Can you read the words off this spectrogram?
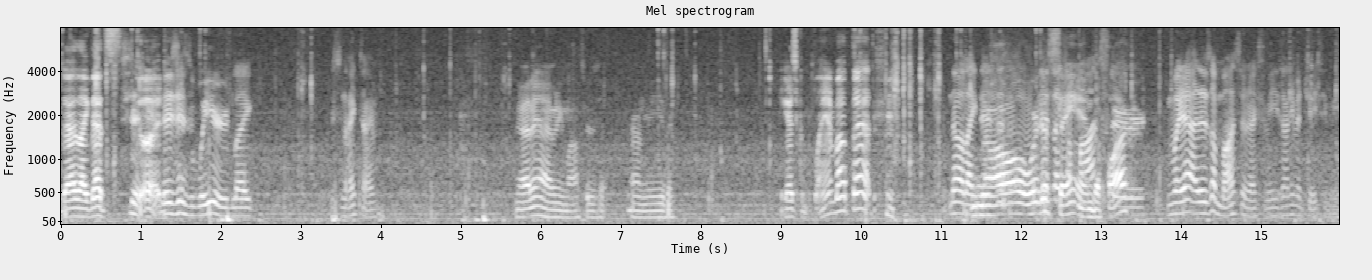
that like that's good. This is weird. Like, it's nighttime. Yeah, I didn't have any monsters around me either. You guys complain about that? No, like there's No, a, we're there's, just like, saying, the fuck? But yeah, there's a monster next to me. He's not even chasing me.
